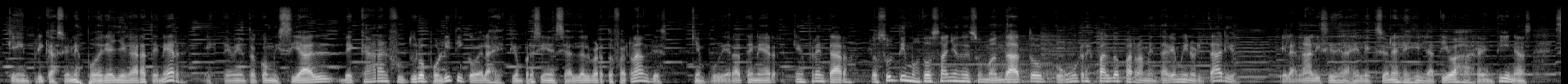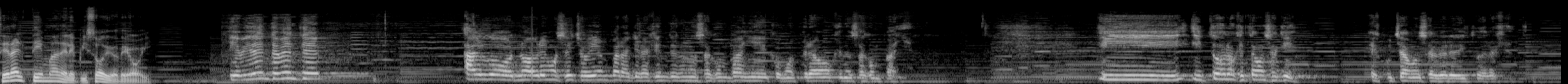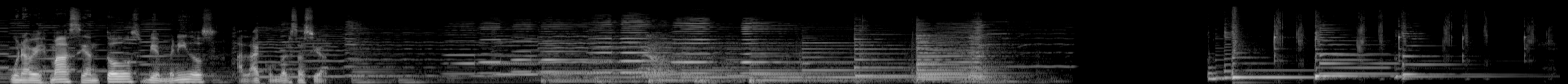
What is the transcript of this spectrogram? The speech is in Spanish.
¿qué implicaciones podría llegar a tener este evento comicial de cara al futuro político de la gestión presidencial de Alberto Fernández, quien pudiera tener que enfrentar los últimos dos años de su mandato con un respaldo parlamentario minoritario? El análisis de las elecciones legislativas argentinas será el tema del episodio de hoy. Y evidentemente algo no habremos hecho bien para que la gente no nos acompañe como esperábamos que nos acompañe. Y, y todos los que estamos aquí escuchamos el veredicto de la gente. Una vez más, sean todos bienvenidos a la conversación.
